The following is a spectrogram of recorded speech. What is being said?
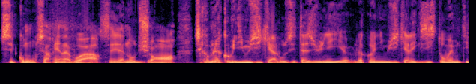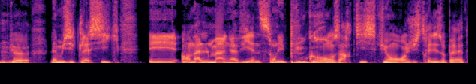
C'est con, ça n'a rien à voir, c'est un autre genre. C'est comme la comédie musicale aux États-Unis. Euh, La comédie musicale existe au même titre que la musique classique. Et en Allemagne, à Vienne, ce sont les plus grands artistes qui ont enregistré les opérettes.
